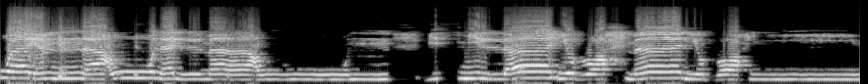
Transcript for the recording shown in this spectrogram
ويمنعون الماعون. بسم الله الرحمن الرحيم.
